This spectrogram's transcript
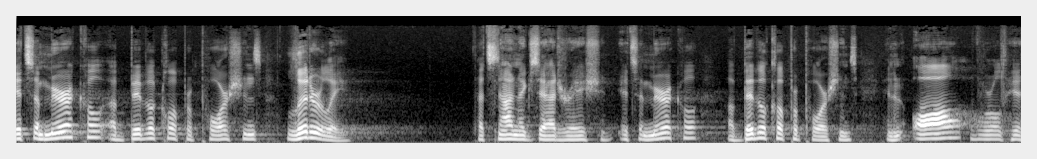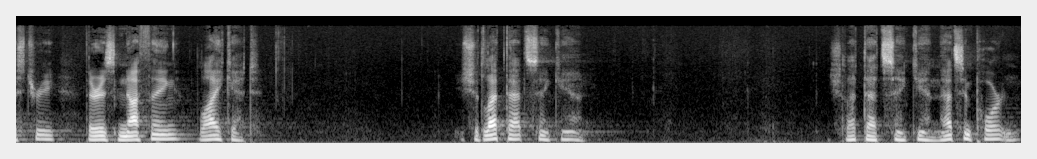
It's a miracle of biblical proportions, literally. That's not an exaggeration. It's a miracle of biblical proportions, and in all of world history, there is nothing like it. You should let that sink in. You should let that sink in. That's important.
